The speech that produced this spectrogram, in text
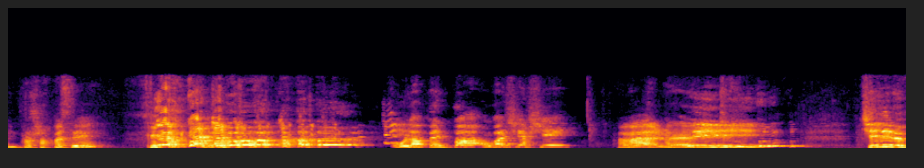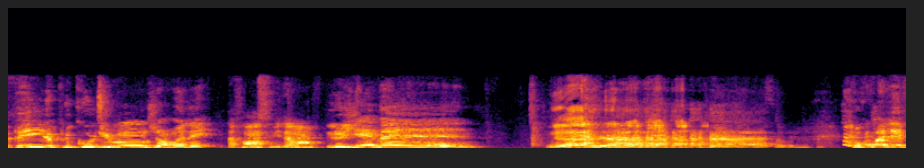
Une planche à repasser? On l'appelle pas, on va le chercher. Pas mal. Ah oui Quel est le pays le plus cool du monde, Jean-René La France, évidemment. Le Yémen Pourquoi les...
